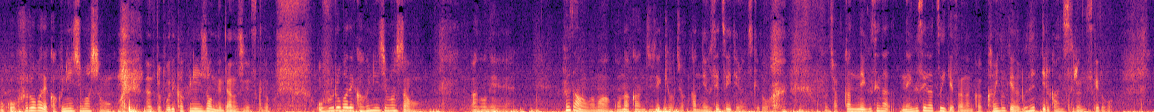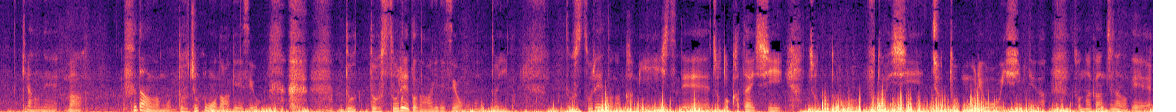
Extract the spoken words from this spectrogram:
僕お風呂場で確認しましたもん。どこで確認しとんねんって話ですけど。お風呂場で確認しましたもん。あのね普段はまあこんな感じで今日若干寝癖ついてるんですけど 若干寝癖な寝癖がついてさなんか髪の毛がうねってる感じするんですけどあのねまあ普段はもうド直毛なわけですよ。ドストレートなわけですよもう本当に。ドストレートな髪質でちょっと硬いしちょっと太いしちょっと毛量多いしみたいなそんな感じなので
